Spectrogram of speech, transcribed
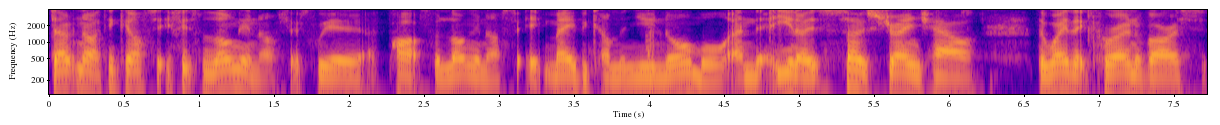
don't know. I think after, if it's long enough, if we're apart for long enough, it may become the new normal. And you know, it's so strange how the way that coronavirus,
